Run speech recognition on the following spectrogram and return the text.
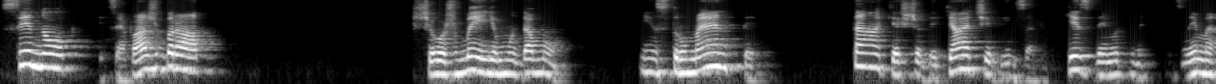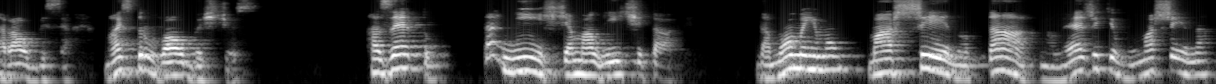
синок, і це ваш брат. Що ж ми йому дамо? Інструменти? Так, якщо дитячі, він залюбки з з ними грав бися, майстрував би щось. Газету? Та ні, ще малий читати. Дамо ми йому машину. Так, належить йому машина.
